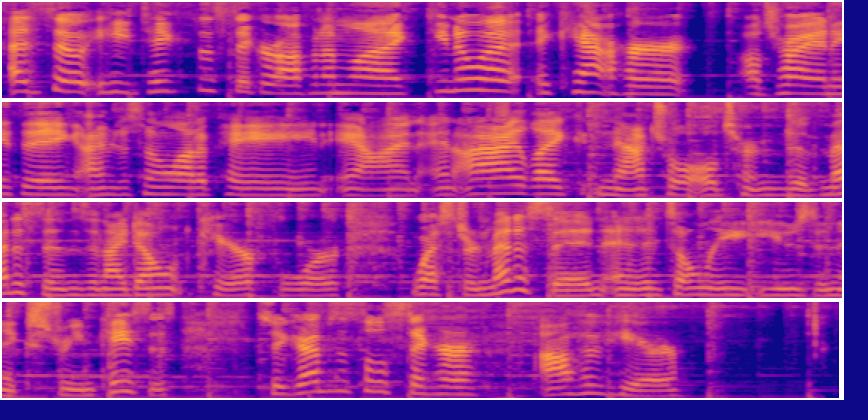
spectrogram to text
And so he takes the sticker off, and I'm like, you know what? It can't hurt. I'll try anything. I'm just in a lot of pain, and and I like natural alternative medicines, and I don't care for Western medicine, and it's only used in extreme cases. So he grabs this little sticker off of here,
